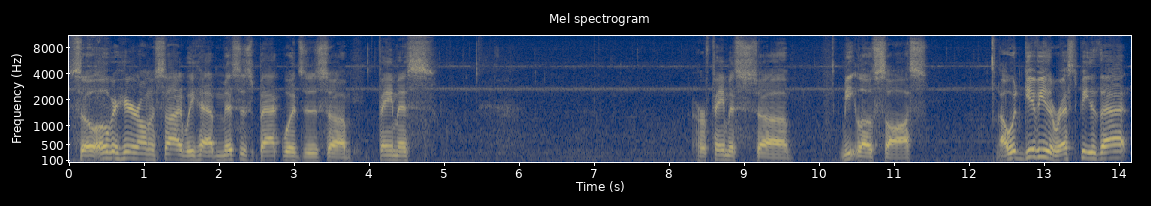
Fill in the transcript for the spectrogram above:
So over here on the side we have Mrs. Backwoods' um, famous her famous uh, meatloaf sauce. I would give you the recipe of that,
